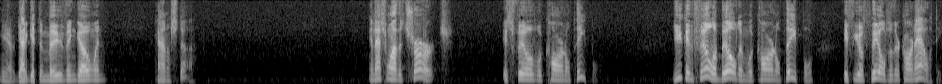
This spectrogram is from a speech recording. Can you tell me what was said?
you know, got to get the moving going kind of stuff. And that's why the church is filled with carnal people. You can fill a building with carnal people if you appeal to their carnality.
